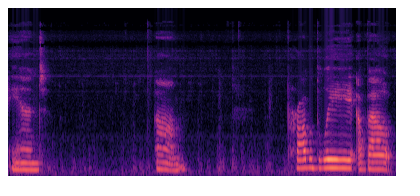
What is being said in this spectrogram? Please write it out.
And um, probably about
